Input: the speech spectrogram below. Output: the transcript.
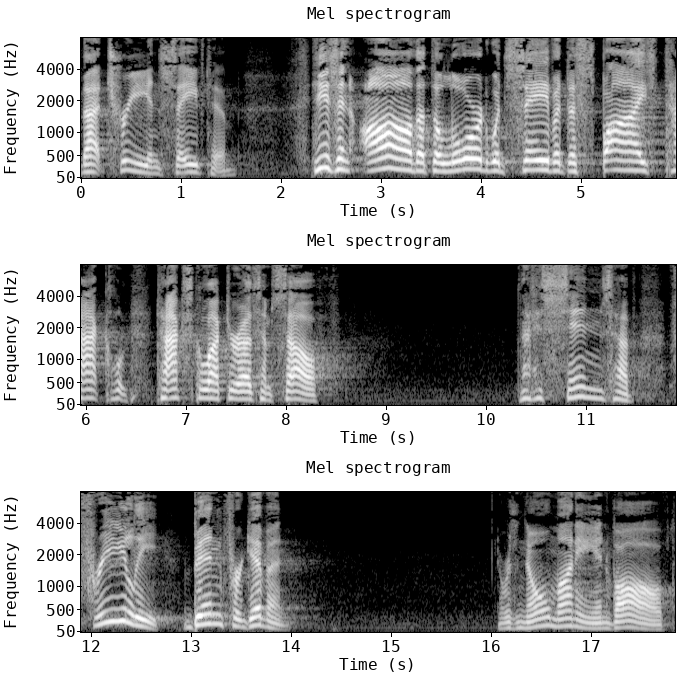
that tree and saved him. He's in awe that the Lord would save a despised tax collector as himself. That his sins have freely been forgiven. There was no money involved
